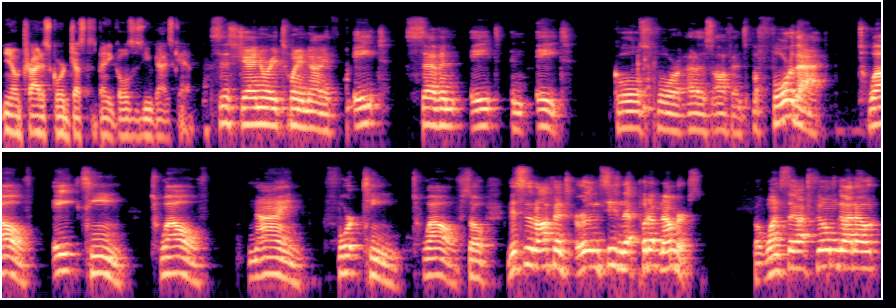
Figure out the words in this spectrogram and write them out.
you know, try to score just as many goals as you guys can. Since January 29th, eight, seven, eight, and eight goals for out of this offense. Before that, 12, 18, 12, 9, 14, 12. So this is an offense early in the season that put up numbers. But once they got film got out,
